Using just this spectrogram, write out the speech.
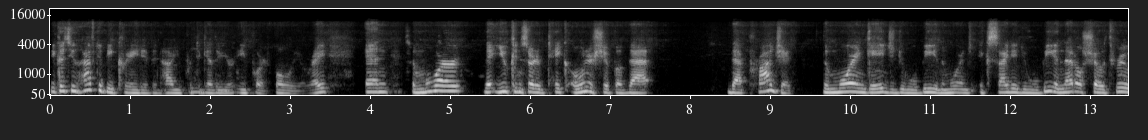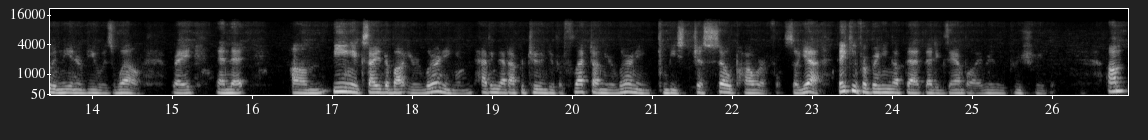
because you have to be creative in how you put together mm-hmm. your e-portfolio, right? And the more that you can sort of take ownership of that that project, the more engaged you will be, and the more excited you will be, and that'll show through in the interview as well, right? And that um, being excited about your learning and having that opportunity to reflect on your learning can be just so powerful. So yeah, thank you for bringing up that, that example. I really appreciate it. Um,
